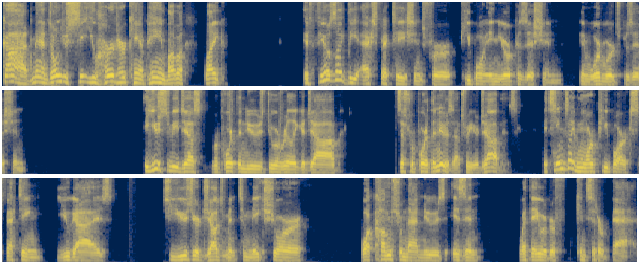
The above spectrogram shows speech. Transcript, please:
God, man, don't you see? You heard her campaign, blah blah. Like it feels like the expectations for people in your position, in Woodward's position, it used to be just report the news, do a really good job, just report the news. That's what your job is. It seems like more people are expecting you guys to use your judgment to make sure what comes from that news isn't what they would ref- consider bad.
